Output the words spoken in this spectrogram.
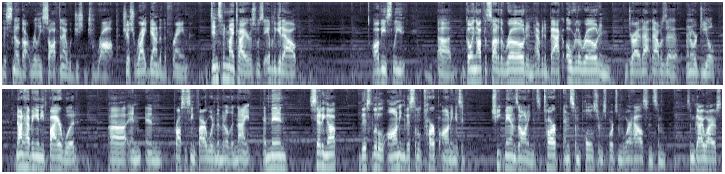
the snow got really soft and I would just drop just right down to the frame. Didn't spin my tires, was able to get out. Obviously, uh, going off the side of the road and having to back over the road and drive that that was a, an ordeal. Not having any firewood uh, and and processing firewood in the middle of the night. And then setting up this little awning this little tarp awning. It's a cheap man's awning. It's a tarp and some poles from sportsman warehouse and some some guy wires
